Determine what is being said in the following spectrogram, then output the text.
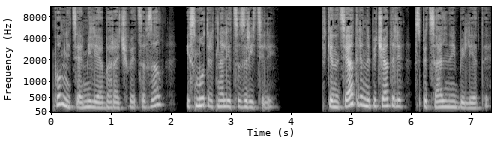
помните, Амелия оборачивается в зал и смотрит на лица зрителей. В кинотеатре напечатали специальные билеты.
